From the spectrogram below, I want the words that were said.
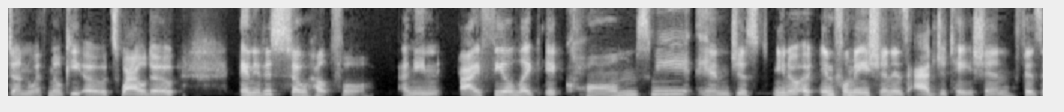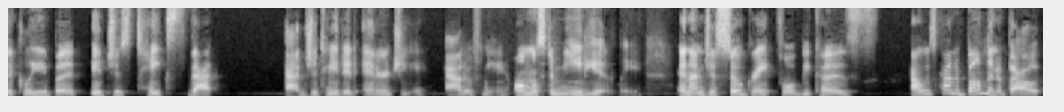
done with milky oats, wild oat and it is so helpful I mean, I feel like it calms me and just, you know, uh, inflammation is agitation physically, but it just takes that agitated energy out of me almost immediately. And I'm just so grateful because I was kind of bumming about,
